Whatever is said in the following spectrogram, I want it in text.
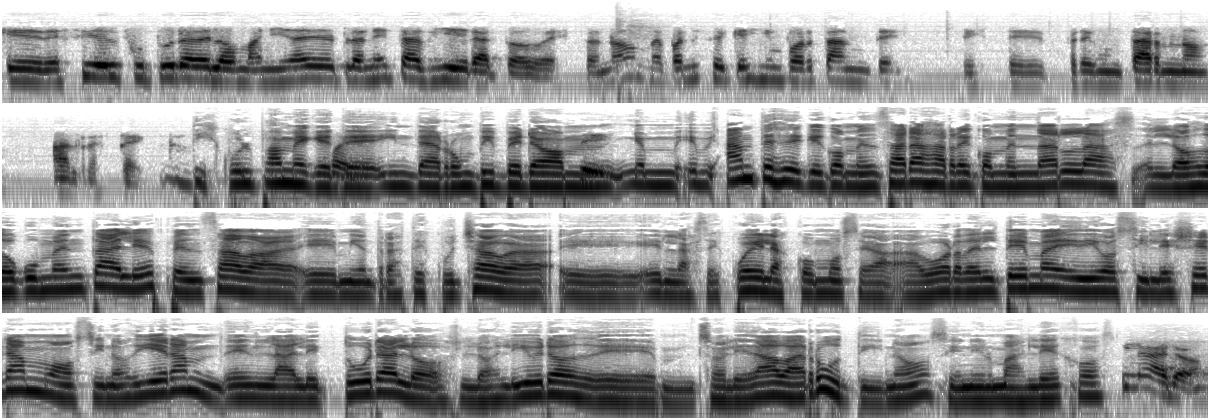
que decide el futuro de la humanidad y del planeta viera todo esto, ¿no? Me parece que es importante este, preguntarnos al respecto. Discúlpame que te interrumpí, pero mm, em, em, antes de que comenzaras a recomendar las, los documentales, pensaba, eh, mientras te escuchaba eh, en las escuelas, cómo se aborda el tema, y digo, si leyéramos, si nos dieran en la lectura los, los libros de mm, Soledad Barruti, ¿no? Sin ir más lejos. Claro.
